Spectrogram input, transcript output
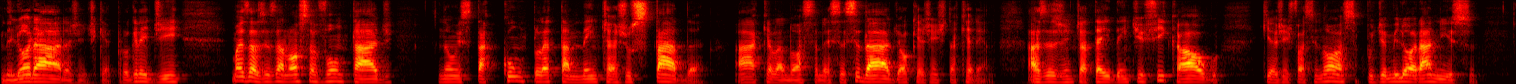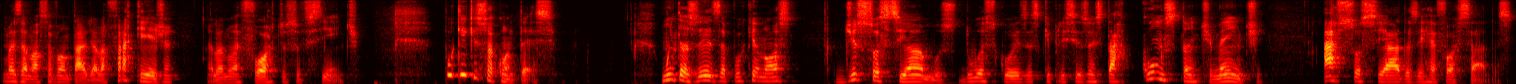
melhorar, a gente quer progredir, mas às vezes a nossa vontade não está completamente ajustada àquela nossa necessidade, ao que a gente está querendo. Às vezes a gente até identifica algo que a gente fala assim, nossa, podia melhorar nisso, mas a nossa vontade ela fraqueja, ela não é forte o suficiente. Por que, que isso acontece? Muitas vezes é porque nós dissociamos duas coisas que precisam estar constantemente associadas e reforçadas,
